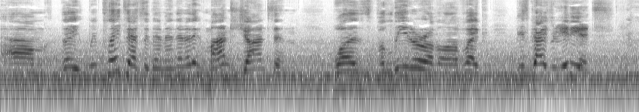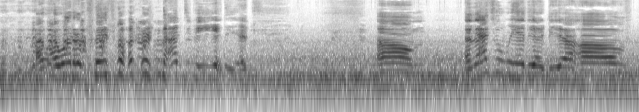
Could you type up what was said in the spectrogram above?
um, they we play tested them, and then I think Mons Johnson was the leader of, of like these guys are idiots. I, I want our planeswalkers not to be idiots. Um, and that's when we had the idea of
